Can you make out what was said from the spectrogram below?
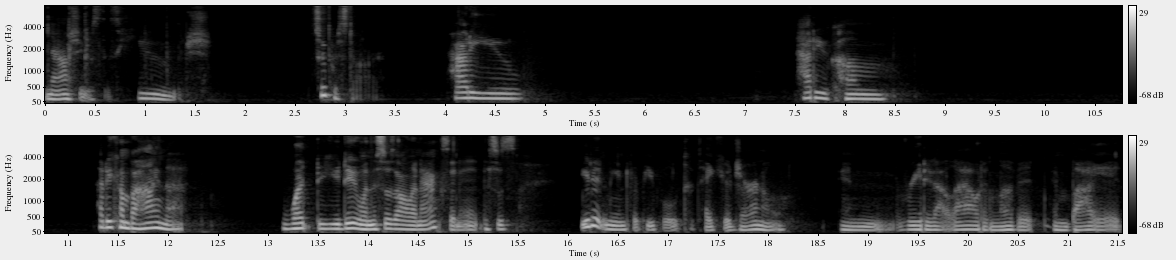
Now she was this huge superstar. How do you how do you come how do you come behind that what do you do when this was all an accident this is you didn't mean for people to take your journal and read it out loud and love it and buy it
